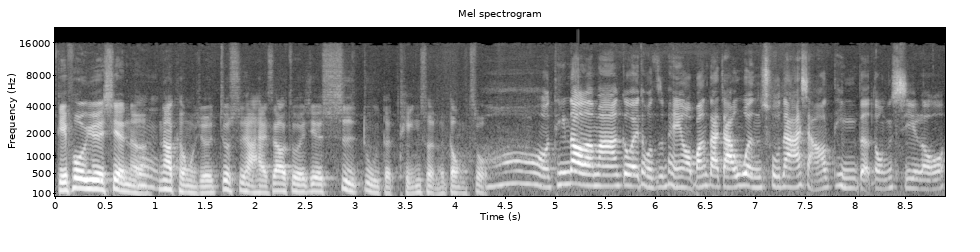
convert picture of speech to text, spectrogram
跌破月线了，那可能我觉得就是还是要做一些适度的停损的动作。哦，听到了吗？各位投资朋友，帮大家问出大家想要听的东西喽。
